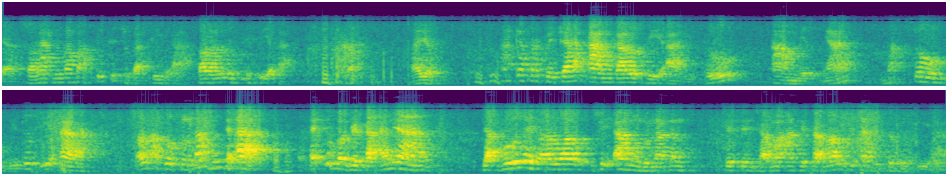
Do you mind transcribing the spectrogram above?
Ya, sholat lima waktu itu juga si A. Sholat itu si A. Ayo, ada perbedaan kalau si A itu ambilnya maksum itu si A. Kalau aku sunnah enggak, itu perbedaannya. Tidak boleh kalau si A menggunakan sistem jamaah kita lalu kita dituduh si A.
